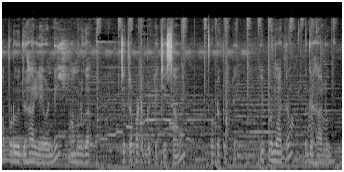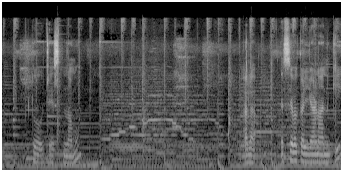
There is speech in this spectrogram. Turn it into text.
అప్పుడు విగ్రహాలు లేవండి. మామూలుగా చిత్రపటం పెట్టి చేసాము ఫోటో పెట్టి ఇప్పుడు మాత్రం విగ్రహాలుతో చేస్తున్నాము. అలా శివ కళ్యాణానికి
